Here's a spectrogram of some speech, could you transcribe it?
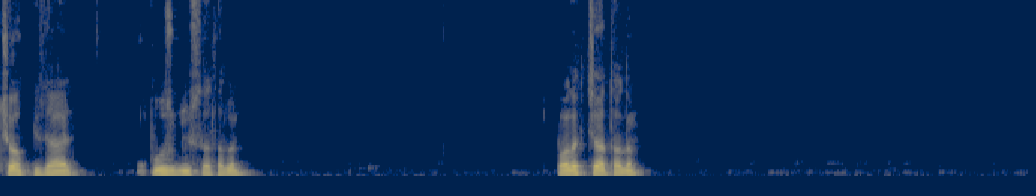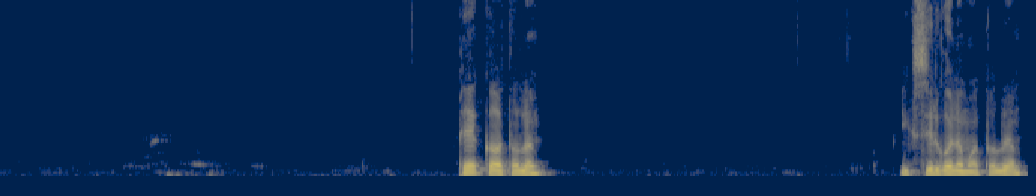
Çok güzel. Buz büyüsü atalım. Balıkçı atalım. Pekka atalım. İksir golem atalım.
